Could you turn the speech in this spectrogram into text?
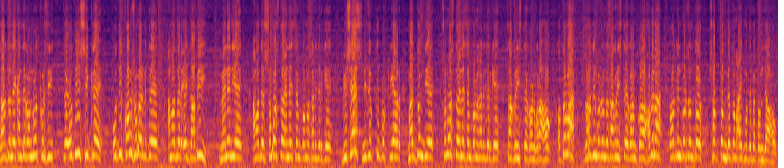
যার জন্য এখান থেকে অনুরোধ করছি যে অতি শীঘ্রে অতি কম সময়ের ভিতরে আমাদের এই দাবি মেনে নিয়ে আমাদের সমস্ত এনএসএম কর্মচারীদেরকে, বিশেষ নিযুক্তি প্রক্রিয়ার মাধ্যম দিয়ে সমস্ত এনএসএম কর্মচারীদেরকে চাকরি স্থায়ীকরণ করা হোক অথবা যতদিন পর্যন্ত চাকরি স্থায়ীকরণ করা হবে না, ততদিন পর্যন্ত সপ্তম বেতন আইক মতো বেতন দেওয়া হোক।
